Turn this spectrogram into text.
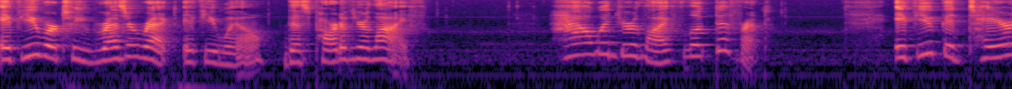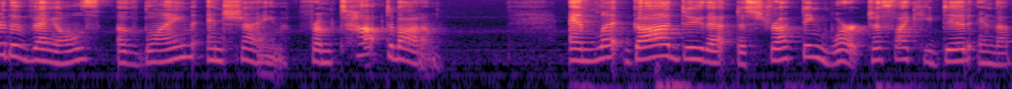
If you were to resurrect, if you will, this part of your life, how would your life look different? If you could tear the veils of blame and shame from top to bottom and let God do that destructing work, just like He did in the,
